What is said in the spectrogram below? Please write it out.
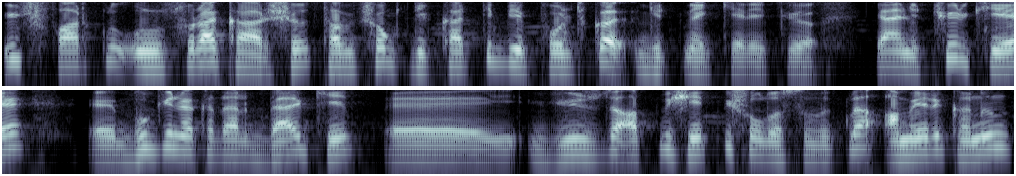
üç farklı unsura karşı tabii çok dikkatli bir politika gitmek gerekiyor. Yani Türkiye e, bugüne kadar belki e, yüzde 60-70 olasılıkla Amerika'nın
